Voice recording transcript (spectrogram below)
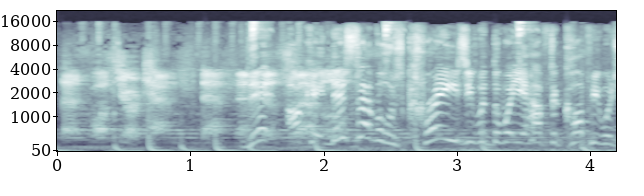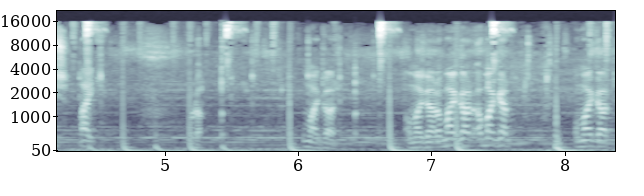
that was your 10th death in this okay, level. this level is crazy with the way you have to copy which, like, up. Oh my god. Oh my god, oh my god, oh my god. Oh my god.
